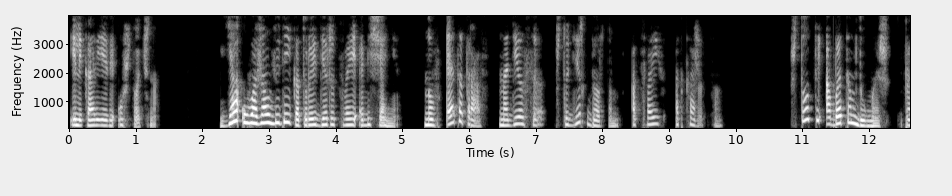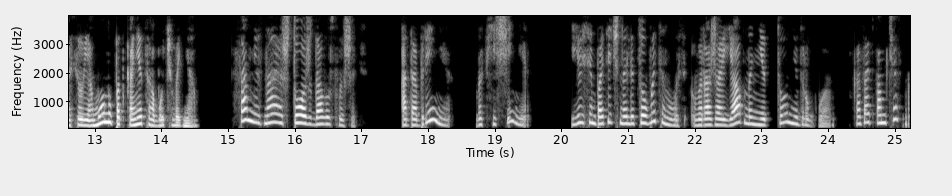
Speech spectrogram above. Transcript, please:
или карьере уж точно. Я уважал людей, которые держат свои обещания, но в этот раз надеялся, что Дирк Бертон от своих откажется. «Что ты об этом думаешь?» – спросил я Мону под конец рабочего дня. Сам не зная, что ожидал услышать. Одобрение? Восхищение? Ее симпатичное лицо вытянулось, выражая явно ни то, ни другое. Сказать вам честно?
